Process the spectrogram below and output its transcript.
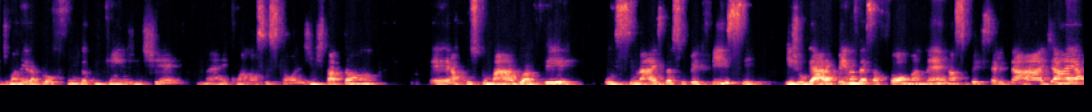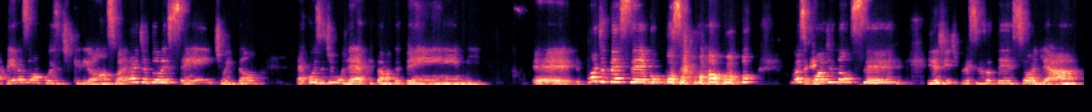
de maneira profunda com quem a gente é, né? E com a nossa história. A gente está tão é, acostumado a ver os sinais da superfície e julgar apenas dessa forma, né, na superficialidade, ah, é apenas uma coisa de criança, ou é de adolescente, ou então é coisa de mulher que está na TPM. É, pode até ser, como você falou, mas pode não ser. E a gente precisa ter esse olhar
